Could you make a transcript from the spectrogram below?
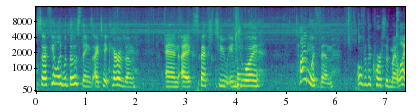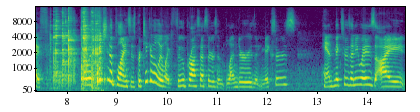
So I feel like with those things, I take care of them and I expect to enjoy time with them over the course of my life. But with kitchen appliances, particularly like food processors and blenders and mixers, hand mixers anyways, I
